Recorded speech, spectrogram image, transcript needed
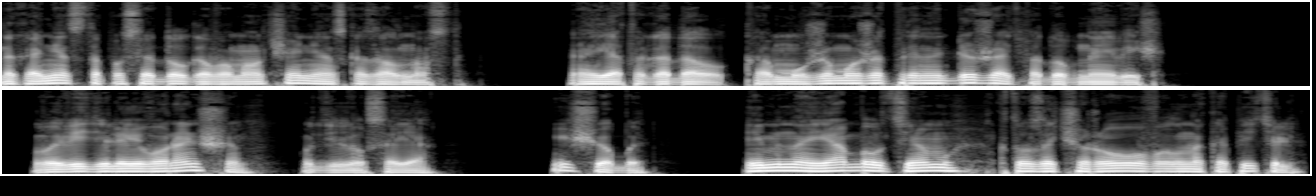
Наконец-то после долгого молчания сказал Ност. А я-то гадал, кому же может принадлежать подобная вещь. «Вы видели его раньше?» — удивился я. «Еще бы. Именно я был тем, кто зачаровывал накопитель.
